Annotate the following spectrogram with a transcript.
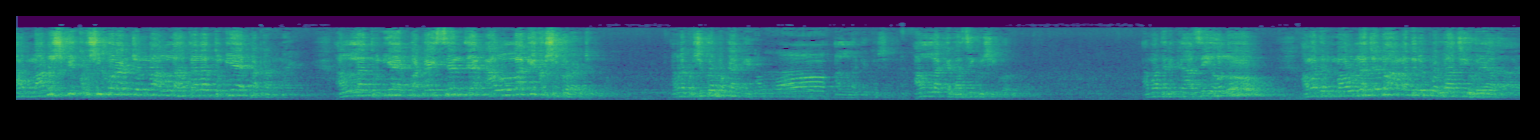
আর মানুষকে খুশি করার জন্য আল্লাহ তালা দুনিয়ায় পাঠান নাই। আল্লাহ দুনিয়ায় পাঠাইছেন যে আল্লাহকে খুশি করার জন্য। আমরা খুশি করব কাকে? আল্লাহকে খুশি। আল্লাহকে রাজি খুশি করব। আমাদের কাজই হলো আমাদের মাওলা যেন আমাদের উপর রাজি হয়ে যায়।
